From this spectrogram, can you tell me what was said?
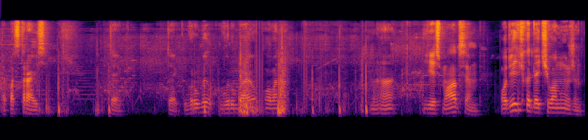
Я подстараюсь. Так, так, вырубил, вырубаю. Ована. Ага. Есть, молодцы. Вот видите, для чего нужен?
